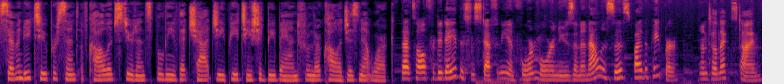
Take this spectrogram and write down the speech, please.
72% of college students believe that ChatGPT should be banned from their college's network. That's all for today. This is Stephanie, and for more news and analysis, by the paper. Until next time.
